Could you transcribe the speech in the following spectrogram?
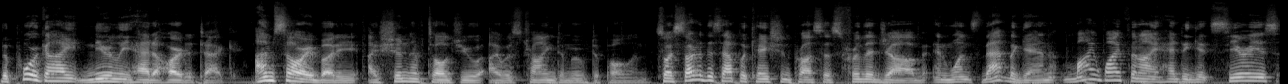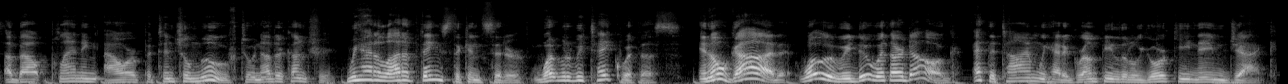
the poor guy nearly had a heart attack. I'm sorry, buddy. I shouldn't have told you I was trying to move to Poland. So I started this application process for the job, and once that began, my wife and I had to get serious about planning our potential move to another country. We had a lot of things to consider. What would we take with us? And oh God, what would we do with our dog? At the time, we had a grumpy little Yorkie named Jack.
